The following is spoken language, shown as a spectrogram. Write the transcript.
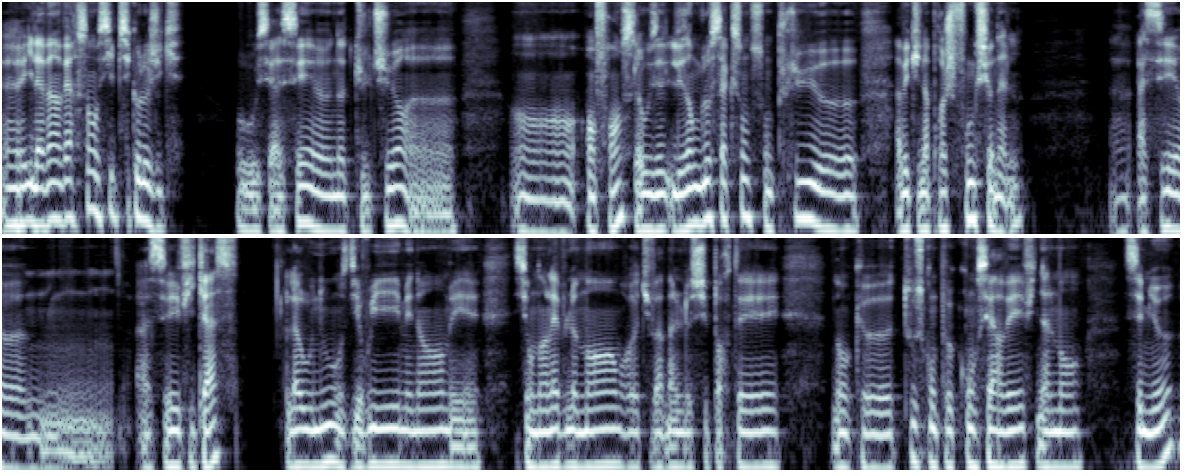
Euh, il avait un versant aussi psychologique, où c'est assez euh, notre culture euh, en, en, France, là où les anglo-saxons sont plus euh, avec une approche fonctionnelle, assez assez efficace. Là où nous, on se dit oui, mais non, mais si on enlève le membre, tu vas mal le supporter. Donc euh, tout ce qu'on peut conserver, finalement, c'est mieux.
